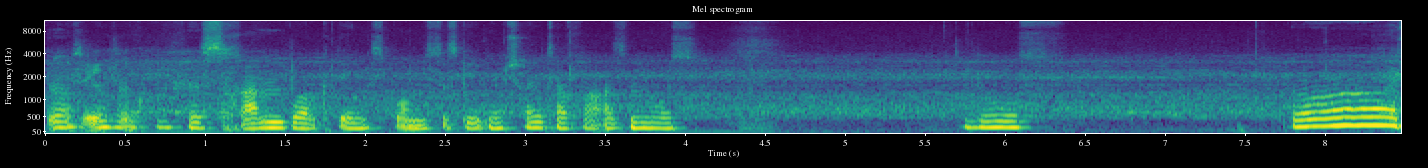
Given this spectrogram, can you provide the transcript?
Das ist irgendein komisches Ramburg-Dingsbums, das gegen den Schalter rasen muss. Los. Los.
